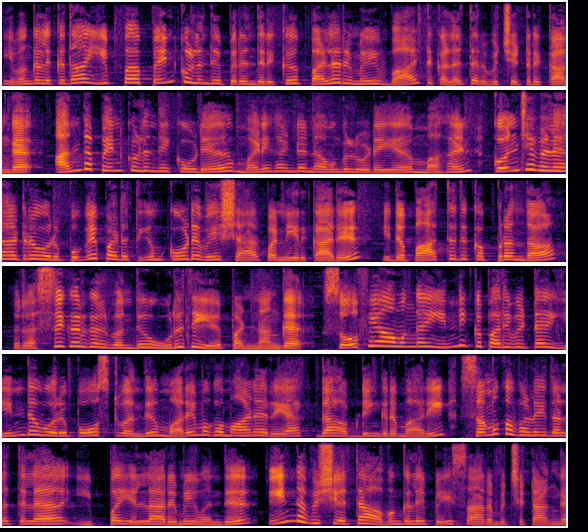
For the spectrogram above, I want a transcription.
இவங்களுக்கு தான் இப்ப பெண் குழந்தை பிறந்திருக்கு பலருமே வாழ்த்துக்களை தெரிவிச்சிட்டு இருக்காங்க அந்த பெண் குழந்தை கூட மணிகண்டன் அவங்களுடைய மகன் கொஞ்சம் விளையாடுற ஒரு புகைப்படத்தையும் கூடவே ஷேர் பண்ணியிருக்காரு. இதை பார்த்ததுக்கு அப்புறம் தான் ரசிகர்கள் வந்து உறுதியே பண்ணாங்க. சோஃபியா அவங்க இன்னைக்கு பதிவிட்ட இந்த ஒரு போஸ்ட் வந்து மறைமுகமான ரியாக்ட் தான் அப்படிங்கிற மாதிரி சமூக வலைதளத்துல இப்ப எல்லாருமே வந்து இந்த விஷயத்த அவங்களே பேச ஆரம்பிச்சிட்டாங்க.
